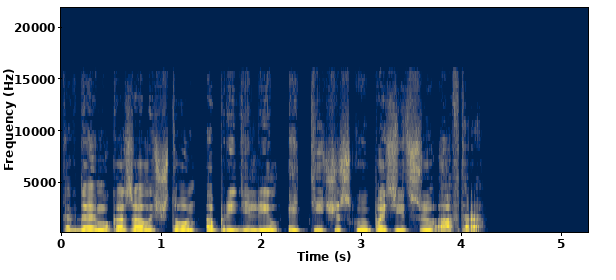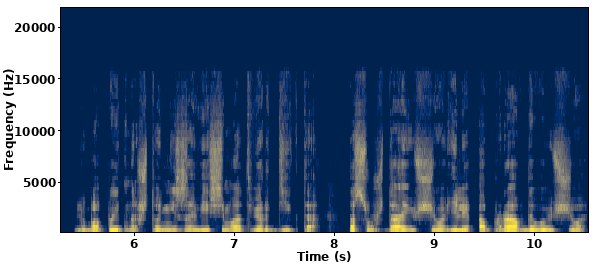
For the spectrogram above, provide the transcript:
когда ему казалось, что он определил этическую позицию автора. Любопытно, что независимо от вердикта, осуждающего или оправдывающего,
